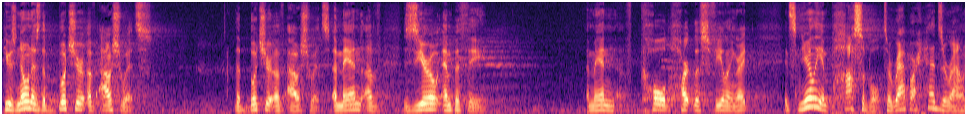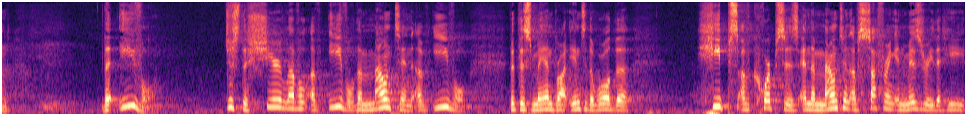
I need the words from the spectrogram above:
He was known as the Butcher of Auschwitz. The Butcher of Auschwitz, a man of zero empathy a man of cold, heartless feeling, right? It's nearly impossible to wrap our heads around the evil, just the sheer level of evil, the mountain of evil that this man brought into the world, the heaps of corpses and the mountain of suffering and misery that he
